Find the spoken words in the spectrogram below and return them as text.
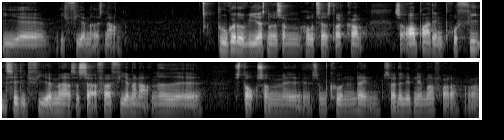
i, øh, i firmaets navn. Booker du via sådan noget som hotels.com, så opret en profil til dit firma, og så sørg for, at firmanavnet øh, står som, øh, som kunde derinde. Så er det lidt nemmere for dig at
